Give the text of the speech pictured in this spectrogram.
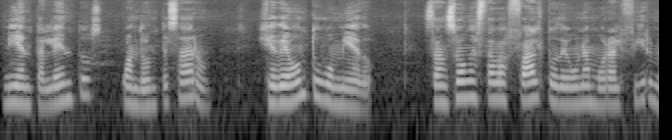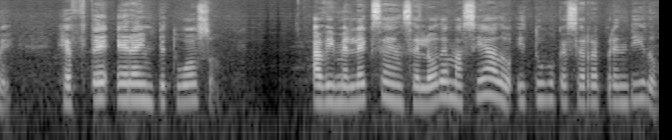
ni en talentos cuando empezaron. Gedeón tuvo miedo. Sansón estaba falto de una moral firme. Jefté era impetuoso. Abimelech se enceló demasiado y tuvo que ser reprendido.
